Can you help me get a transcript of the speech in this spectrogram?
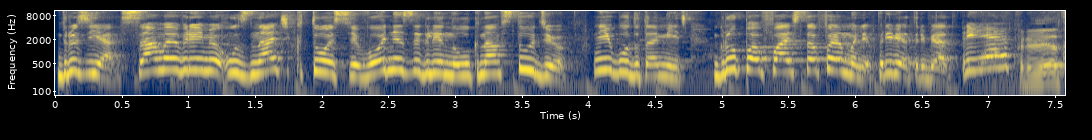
Друзья, самое время узнать, кто сегодня заглянул к нам в студию. Не буду томить. Группа Five Star Family. Привет, ребят. Привет. Привет.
